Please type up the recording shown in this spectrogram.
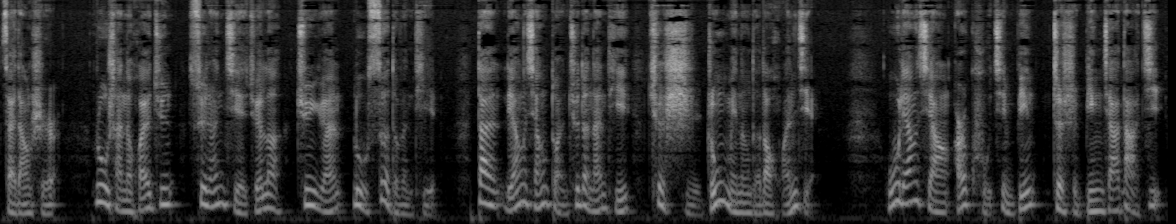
在当时，入陕的淮军虽然解决了军援路色的问题，但粮饷短缺的难题却始终没能得到缓解。无粮饷而苦进兵，这是兵家大忌。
